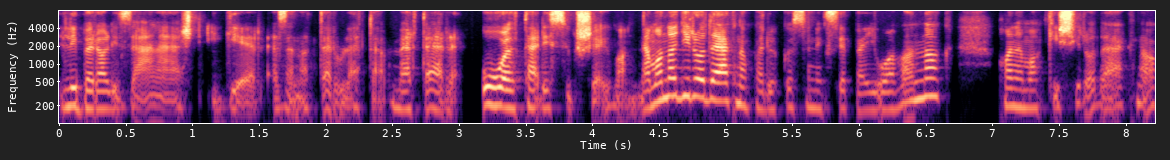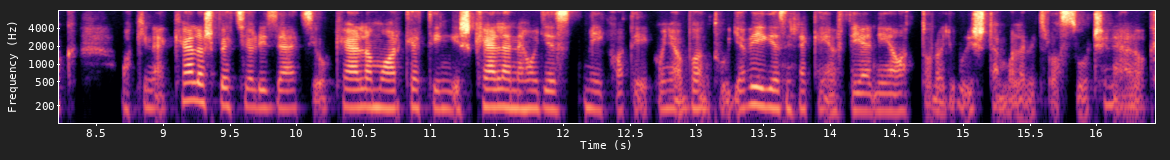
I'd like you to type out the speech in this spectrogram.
liberalizálást ígér ezen a területen, mert erre oltári szükség van. Nem a nagy irodáknak, mert ők köszönjük szépen jól vannak, hanem a kis irodáknak, akinek kell a specializáció, kell a marketing, és kellene, hogy ezt még hatékonyabban tudja végezni, ne kelljen félni attól, hogy úristen, valamit rosszul csinálok.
